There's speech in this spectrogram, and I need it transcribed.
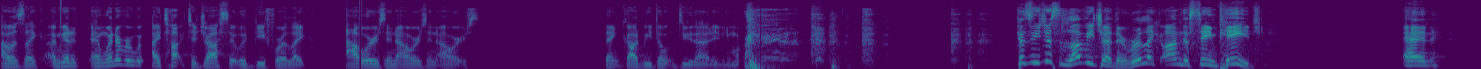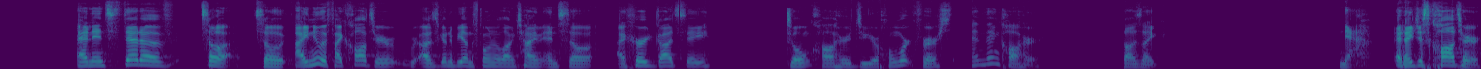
I was like, I'm gonna, and whenever I talked to Joss, it would be for like hours and hours and hours. Thank God we don't do that anymore. Because we just love each other. We're like on the same page. And and instead of so so I knew if I called her, I was gonna be on the phone a long time. And so I heard God say, Don't call her, do your homework first, and then call her. So I was like, nah. And I just called her.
